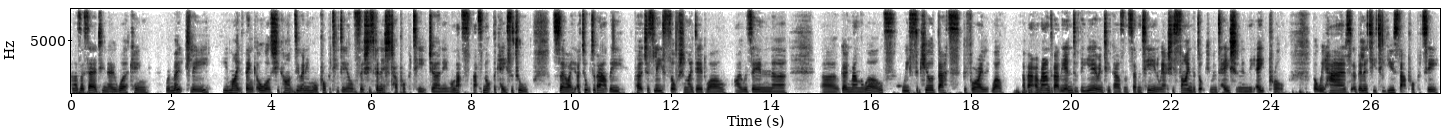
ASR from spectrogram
And as I said, you know, working remotely, you might think, oh well, she can't do any more property deals, so she's finished her property journey. Well, that's that's not the case at all. So I, I talked about the purchase lease option I did while I was in uh, uh, going around the world. We secured that before I well about around about the end of the year in 2017 and we actually signed the documentation in the April but we had ability to use that property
